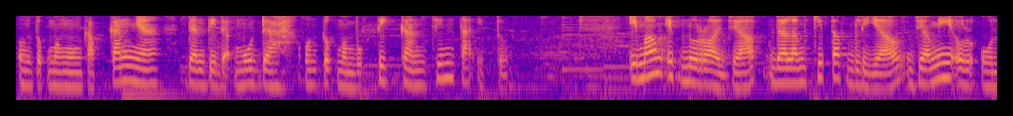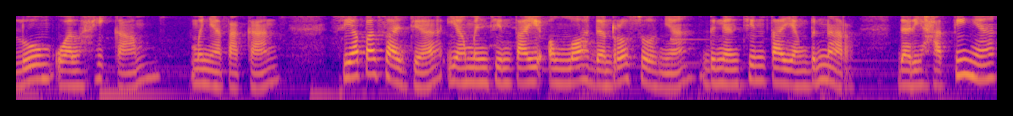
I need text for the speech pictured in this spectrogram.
untuk mengungkapkannya dan tidak mudah untuk membuktikan cinta itu. Imam Ibnu Rajab dalam kitab beliau Jami'ul Ulum wal Hikam menyatakan, siapa saja yang mencintai Allah dan Rasulnya dengan cinta yang benar dari hatinya,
